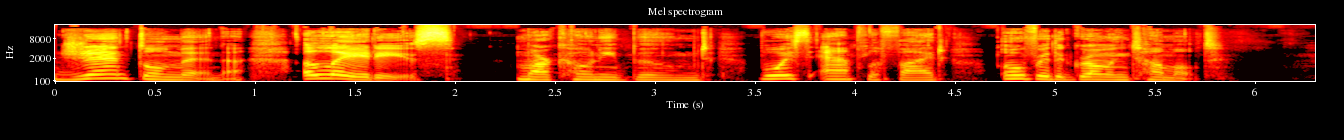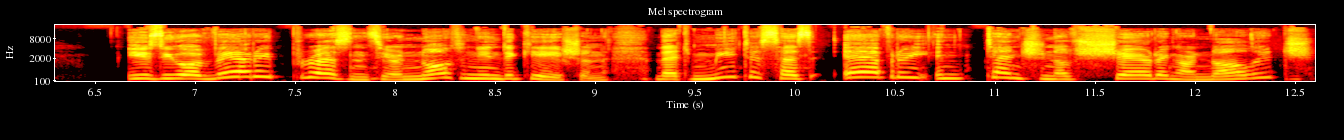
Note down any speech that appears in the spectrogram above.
Gentlemen, uh, ladies, Marconi boomed, voice amplified over the growing tumult. Is your very presence here not an indication that Metis has every intention of sharing our knowledge?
